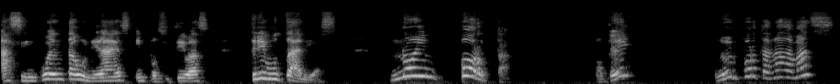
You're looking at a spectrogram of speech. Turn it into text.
a 50 unidades impositivas tributarias. No importa, ¿ok? No importa nada más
